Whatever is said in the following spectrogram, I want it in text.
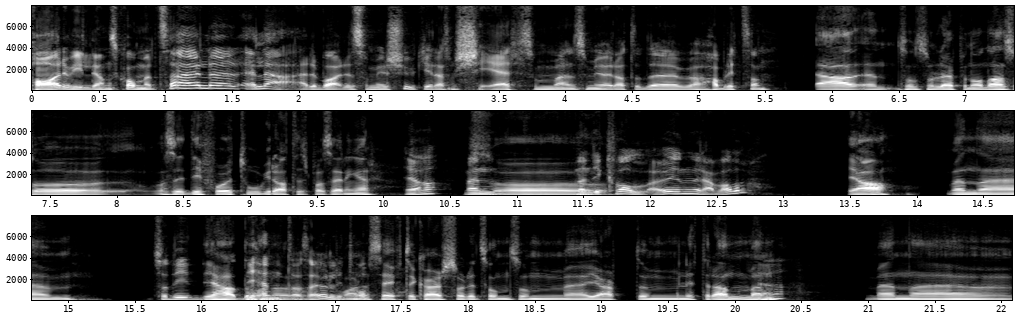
har Williams kommet seg, eller, eller er det bare så mye sjuke greier som skjer, som, som gjør at det har blitt sånn? Ja, en, sånn som løpet nå, da, så altså, De får jo to gratisplasseringer. Ja, men, så men de kvalla jo inn ræva, da. Ja, men eh, Så de, de, hadde, de henta seg jo litt opp. safety cars og litt sånn som uh, hjalp dem litt. Men Ja. Men eh,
